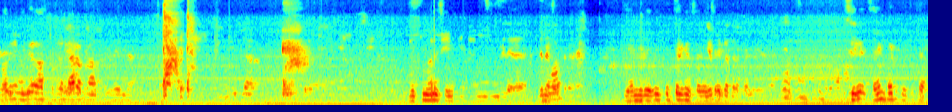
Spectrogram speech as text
பதினஞ்சு பேர் ஹாஸ்பிட்டல் யாரும் ஹாஸ்பிட்டல் இல்லை முக்கியமான செய்தி என்னுடைய இது கொடுத்துருக்கேன் சார் சைன் போட்டு கொடுத்துட்டேன்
